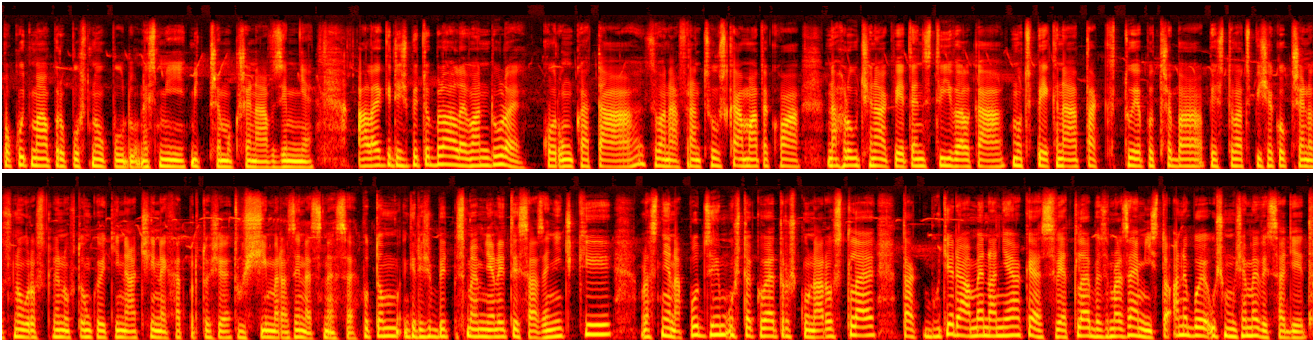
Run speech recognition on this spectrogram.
pokud má propustnou půdu, nesmí být přemokřená v zimě ale když by to byla levandule korunkatá, zvaná francouzská, má taková nahloučená květenství velká, moc pěkná, tak tu je potřeba pěstovat spíš jako přenosnou rostlinu v tom květináči nechat, protože tuší mrazy nesnese. Potom, když by jsme měli ty sazeničky vlastně na podzim, už takové trošku narostlé, tak buď je dáme na nějaké světlé bezmrazé místo, anebo je už můžeme vysadit,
